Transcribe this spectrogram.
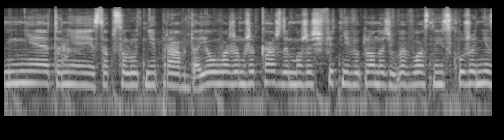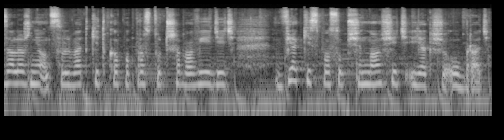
Nie, to nie jest absolutnie prawda. Ja uważam, że każdy może świetnie wyglądać we własnej skórze, niezależnie od sylwetki tylko po prostu trzeba wiedzieć, w jaki sposób się nosić i jak się ubrać.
